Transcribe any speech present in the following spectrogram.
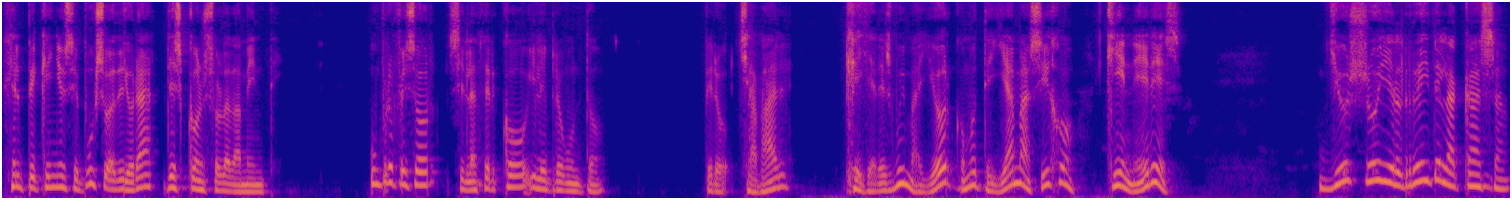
El pequeño se puso a llorar desconsoladamente. Un profesor se le acercó y le preguntó Pero, chaval, que ya eres muy mayor, ¿cómo te llamas, hijo? ¿Quién eres? Yo soy el rey de la casa.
